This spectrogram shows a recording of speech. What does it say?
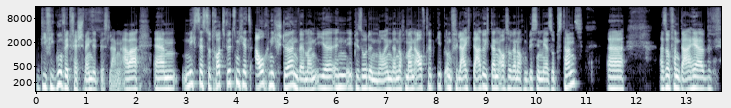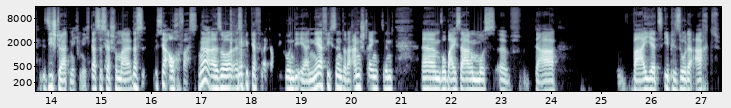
die Figur wird verschwendet bislang. Aber ähm, nichtsdestotrotz würde es mich jetzt auch nicht stören, wenn man ihr in Episode 9 dann nochmal einen Auftritt gibt und vielleicht dadurch dann auch sogar noch ein bisschen mehr Substanz. Äh, also von daher, sie stört mich nicht. Das ist ja schon mal, das ist ja auch was. Ne? Also es gibt ja vielleicht auch Figuren, die eher nervig sind oder anstrengend sind. Ähm, wobei ich sagen muss, äh, da war jetzt Episode 8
